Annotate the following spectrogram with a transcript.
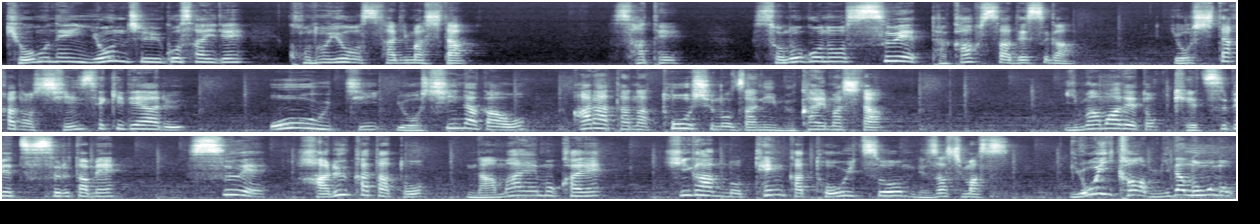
去年45歳でこの世を去りました。さてその後の末高房ですが義高の親戚である大内義長を新たな当主の座に迎えました。今までと決別するため末春方と名前も変え悲願の天下統一を目指します。良いか皆の者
